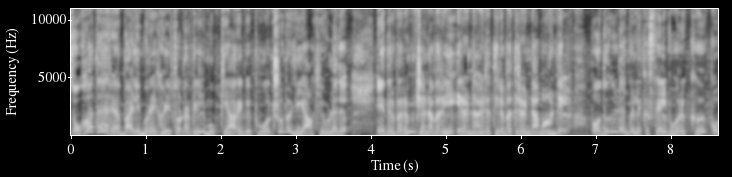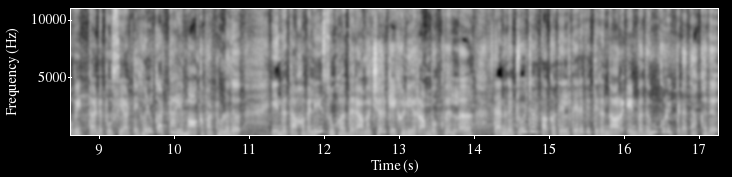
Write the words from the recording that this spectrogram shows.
சுகாதார வழிமுறைகள் தொடர்பில் முக்கிய அறிவிப்பு ஒன்று வெளியாகியுள்ளது எதிர்வரும் ஜனவரி இரண்டாயிரத்தி இருபத்தி ரெண்டாம் ஆண்டில் பொது இடங்களுக்கு செல்வோருக்கு கோவிட் தடுப்பூசி அட்டைகள் கட்டாயமாக்கப்பட்டுள்ளது. இந்த தகவலை சுகாதார அமைச்சர் கெஹலி ரம்புக்வெல் தனது ட்விட்டர் பக்கத்தில் தெரிவித்திருந்தார் என்பதும் குறிப்பிடத்தக்கது.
